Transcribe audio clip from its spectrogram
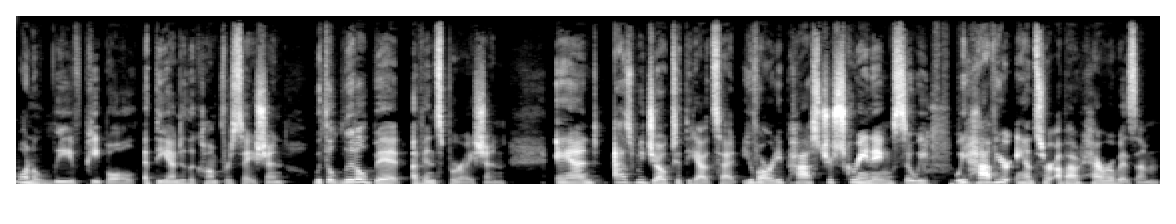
want to leave people at the end of the conversation with a little bit of inspiration. And as we joked at the outset, you've already passed your screening, so we we have your answer about heroism.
